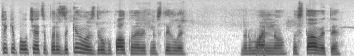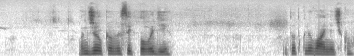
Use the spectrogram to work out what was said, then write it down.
Тільки, виходить, перезакинули, з другу палку навіть не встигли нормально поставити. Вон жилка висить по воді. І тут клюванечко.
